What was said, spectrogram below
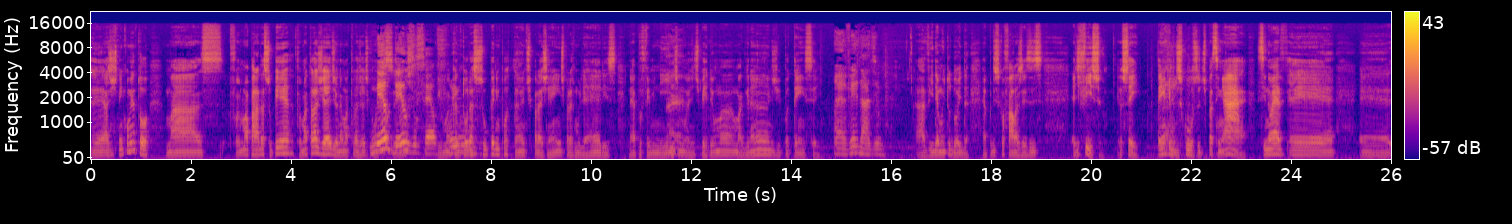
é, a gente nem comentou, mas foi uma parada super, foi uma tragédia, né, uma tragédia que Meu aconteceu. Deus do céu. E uma foi cantora um- super importante pra gente, pras mulheres, né, pro É. feminismo. A gente perdeu uma, uma grande potência aí. É verdade. A vida é muito doida. É por isso que eu falo, às vezes é difícil. Eu sei. Tem aquele discurso, tipo assim, ah, se não é. é, é,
